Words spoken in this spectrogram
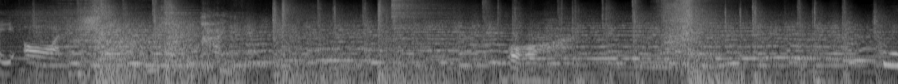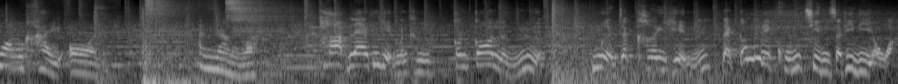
วงไข่อ่อนๆไข่พวงไข่อ่อน อันอย่างวะ ภาพแรกที่เห็นมันคือก้อนๆเหลืองๆเหมือนจะเคยเห็น แต่ก็ไม่ได้คุ้นชินซะทีเดียวอะ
